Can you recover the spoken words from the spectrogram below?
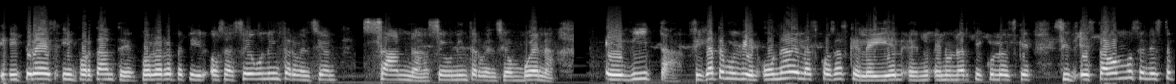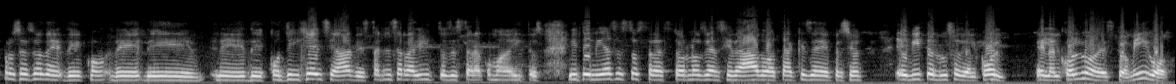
Y tres, importante, vuelvo a repetir, o sea, sé una intervención sana, sé una intervención buena. Evita, fíjate muy bien, una de las cosas que leí en, en- en un artículo es que si estábamos en este proceso de- de- de- de contingencia, de estar encerraditos, de estar acomodaditos, y tenías estos trastornos de ansiedad o ataques de depresión, evita el uso de alcohol. El alcohol no es tu amigo.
